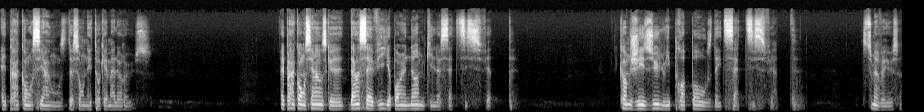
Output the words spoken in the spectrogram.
Elle prend conscience de son état qu'elle est malheureuse. Elle prend conscience que dans sa vie, il n'y a pas un homme qui l'a satisfaite. Comme Jésus lui propose d'être satisfaite. C'est-tu merveilleux, ça?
